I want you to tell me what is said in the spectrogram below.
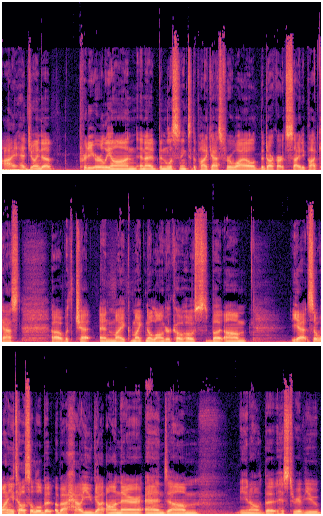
I had joined up pretty early on, and I'd been listening to the podcast for a while, the Dark Art Society podcast uh, with Chet and Mike. Mike no longer co-hosts, but um, yeah. So why don't you tell us a little bit about how you got on there and um, you know the history of you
